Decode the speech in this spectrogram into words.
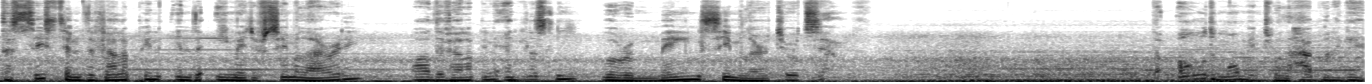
But the system developing in the image of similarity, while developing endlessly, will remain similar to itself. The old moment will happen again,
